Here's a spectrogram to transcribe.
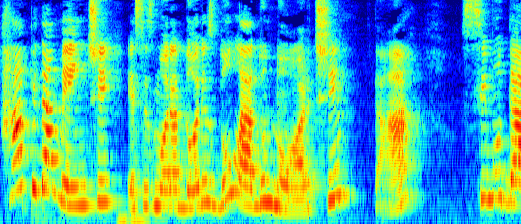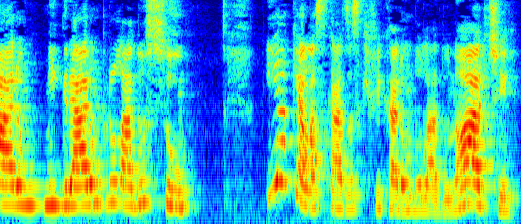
Rapidamente, esses moradores do lado norte, tá? Se mudaram, migraram para o lado sul. E aquelas casas que ficaram do lado norte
